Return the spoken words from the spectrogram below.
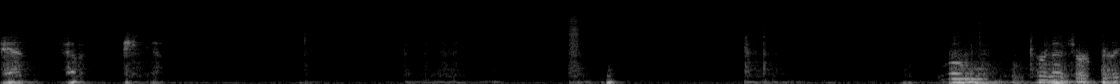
And 7 p.m. Whoa, turn that sharp, Barry.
